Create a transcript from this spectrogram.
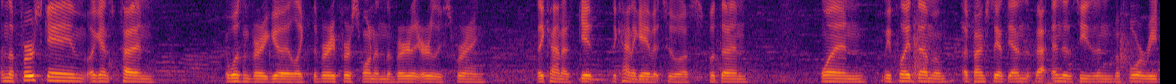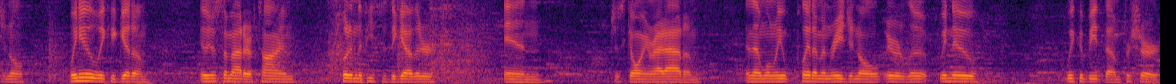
in the first game against Penn, it wasn't very good. Like the very first one in the very early spring, they kind of get they kind of gave it to us. But then when we played them eventually at the end end of the season before regional, we knew we could get them. It was just a matter of time, putting the pieces together, and just going right at them. And then when we played them in regional, we were we knew we could beat them for sure.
